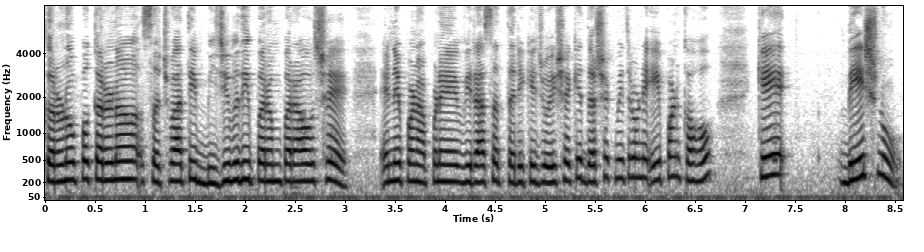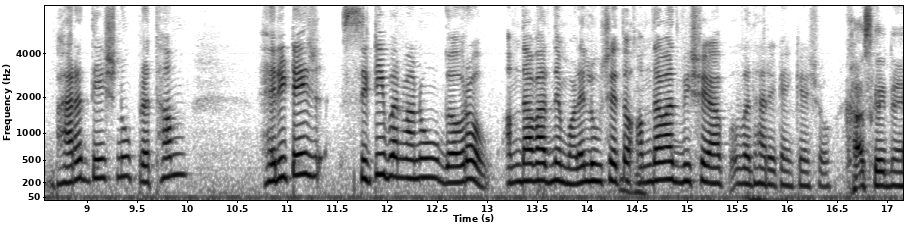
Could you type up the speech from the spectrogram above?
કર્ણોપકર્ણ સચવાતી બીજી બધી પરંપરાઓ છે એને પણ આપણે વિરાસત તરીકે જોઈ શકીએ. દર્શક મિત્રોને એ પણ કહો કે દેશનું ભારત દેશનું પ્રથમ હેરિટેજ સિટી બનવાનું ગૌરવ અમદાવાદને મળેલું છે. તો અમદાવાદ વિશે આપ વધારે કંઈ કહેશો? ખાસ કરીને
